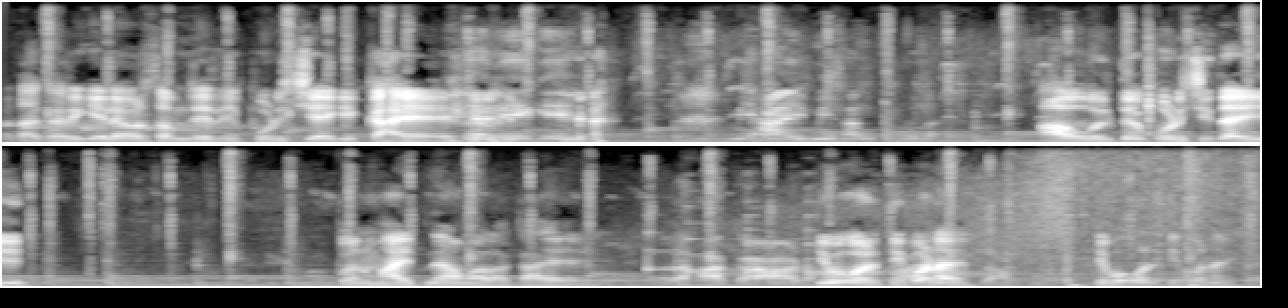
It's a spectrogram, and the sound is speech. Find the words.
आता घरी गेल्यावर समजेल ही फोडशी आहे की काय आहे. मी हाय मी सांगतो तुला. हा बोलतोय फोडशीच आहे ही. पण माहीत नाही आम्हाला काय आहे. हा का ती वरती पण आहे. हे बघ वरती पण आहे.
